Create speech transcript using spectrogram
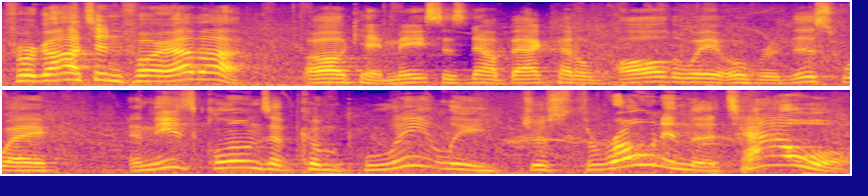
Forgotten forever. Okay, Mace is now backpedaled all the way over this way. And these clones have completely just thrown in the towel.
